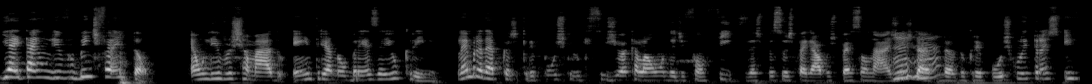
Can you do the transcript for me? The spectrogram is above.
E aí tá em um livro bem diferentão. É um livro chamado Entre a Nobreza e o Crime. Lembra da época de Crepúsculo que surgiu aquela onda de fanfics? As pessoas pegavam os personagens Uhum. da- da- do Crepúsculo e, trans- e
